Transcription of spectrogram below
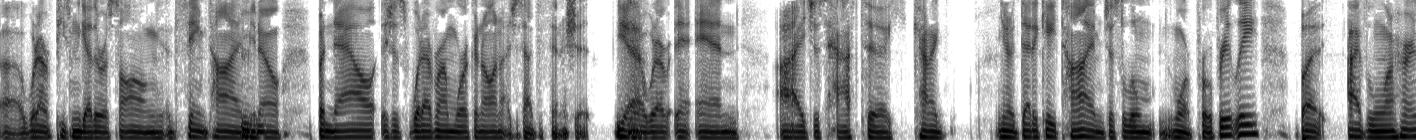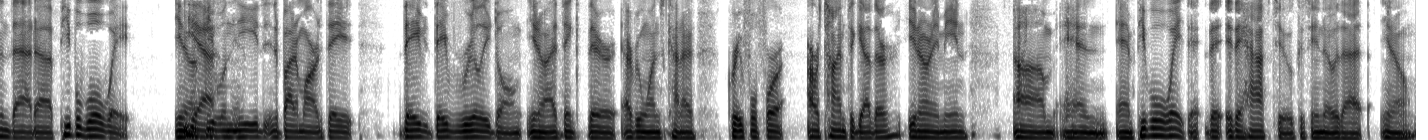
uh, whatever, piecing together a song at the same time, you know. But now it's just whatever I'm working on, I just have to finish it. You Yeah. know, whatever, and I just have to kind of you know dedicate time just a little more appropriately but i've learned that uh, people will wait. You know Yeah. people need it by tomorrow. They they they really don't. You know i think they're everyone's kind of grateful for our time together you know what i mean? Um and and people will wait. They they, they have to because they know that you know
